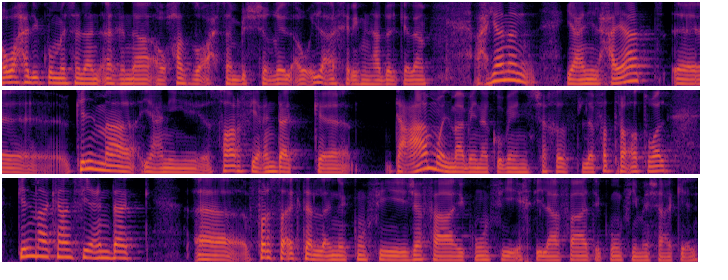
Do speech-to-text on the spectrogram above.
أو واحد يكون مثلا أغنى أو حظه أحسن بالشغل أو إلى آخره من هذا الكلام. أحيانا يعني الحياة آه كل ما يعني صار في عندك آه تعامل ما بينك وبين الشخص لفترة أطول كل ما كان في عندك فرصة أكثر لأنه يكون في جفا يكون في اختلافات يكون في مشاكل.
